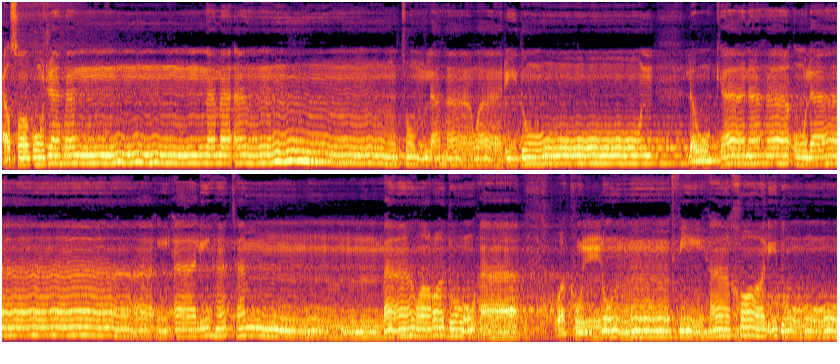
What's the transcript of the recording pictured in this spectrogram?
حصب جهنم أنتم لها واردون لو كان هؤلاء آلهة ما وردوها وكل فيها خالدون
